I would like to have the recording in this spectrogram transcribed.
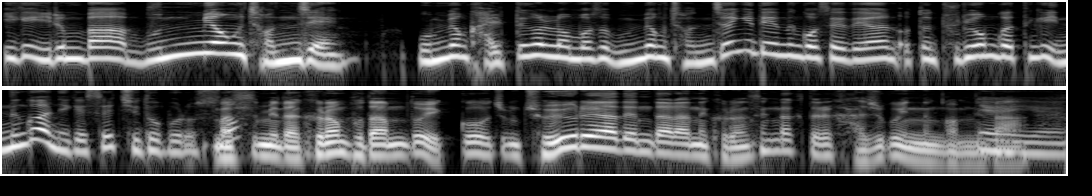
이게 이른바 문명 전쟁, 문명 갈등을 넘어서 문명 전쟁이 되는 것에 대한 어떤 두려움 같은 게 있는 거 아니겠어요? 지도부로서? 맞습니다. 그런 부담도 있고 좀 조율해야 된다라는 그런 생각들을 가지고 있는 겁니다. 예, 예.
